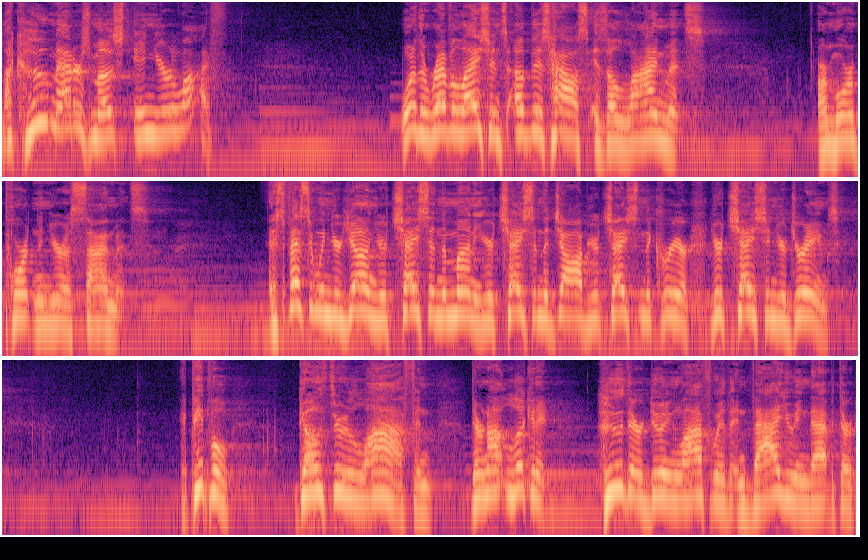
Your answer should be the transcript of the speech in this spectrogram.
Like who matters most in your life? One of the revelations of this house is alignments are more important than your assignments. And especially when you're young, you're chasing the money, you're chasing the job, you're chasing the career, you're chasing your dreams. And people go through life and they're not looking at who they're doing life with and valuing that, but they're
